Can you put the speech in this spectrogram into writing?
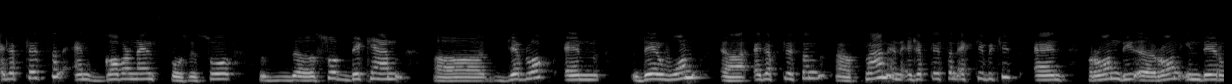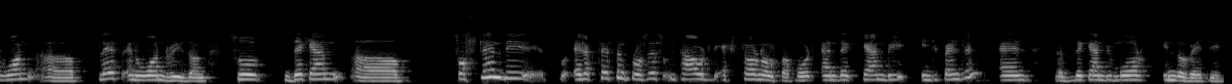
adaptation and governance process. So, the, so they can uh, develop and their one uh, adaptation uh, plan and adaptation activities and run the run in their one place and one region. So they can sustain the adaptation process without the external support and they can be independent and they can be more innovative.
